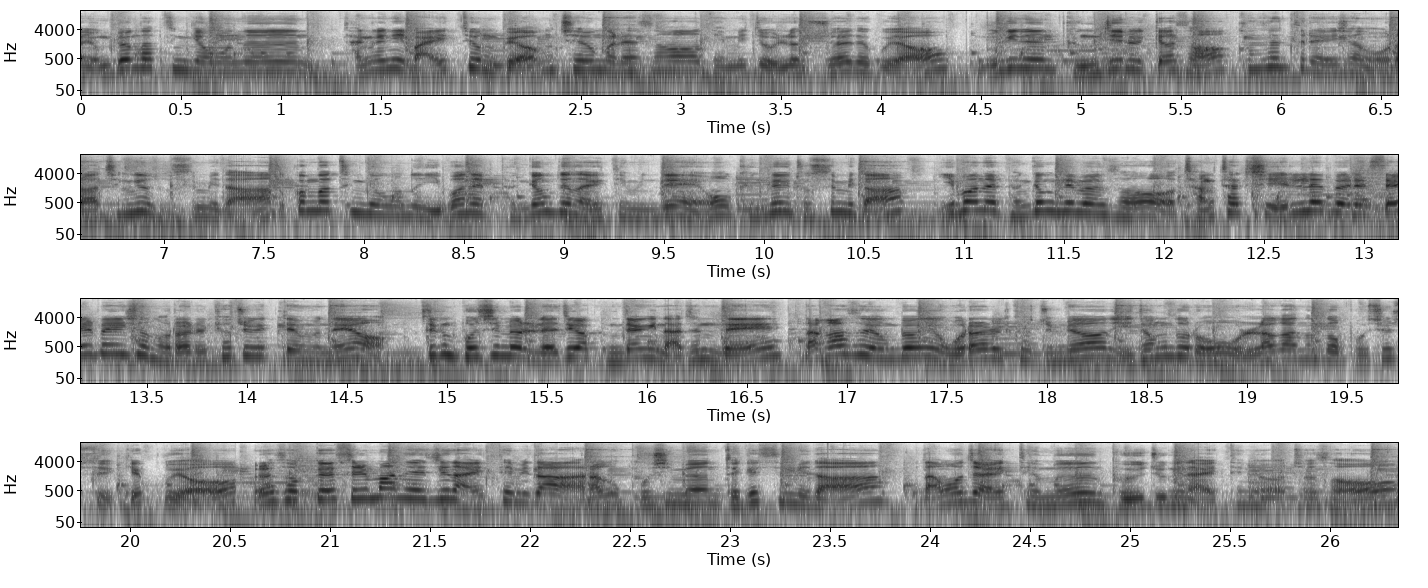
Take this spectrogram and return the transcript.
용병 같은 경우는 당연히 마이트 용병 채용을 해서 데미지 올려주셔야 되고요. 무기는 긍지를 껴서 컨센트레이션 오라 챙겨줬습니다. 뚜껑 같은 경우는 이번에 변경된 아이템인데 어 굉장히 좋습니다. 이번에 변경되면서 장착 시 1레벨의 셀베이션 오라를 켜주기 때문에요. 지금 보시면 레지가 굉장히 낮은데 나가서 용병이 오라를 켜주면 이 정도로 올라가는 거 보실 수 있겠고요. 그래서 꽤 쓸만해진 아이템이다 라고 보시면 되겠습니다. 나머지 아이템은 보유 중인 아이템에 맞춰서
